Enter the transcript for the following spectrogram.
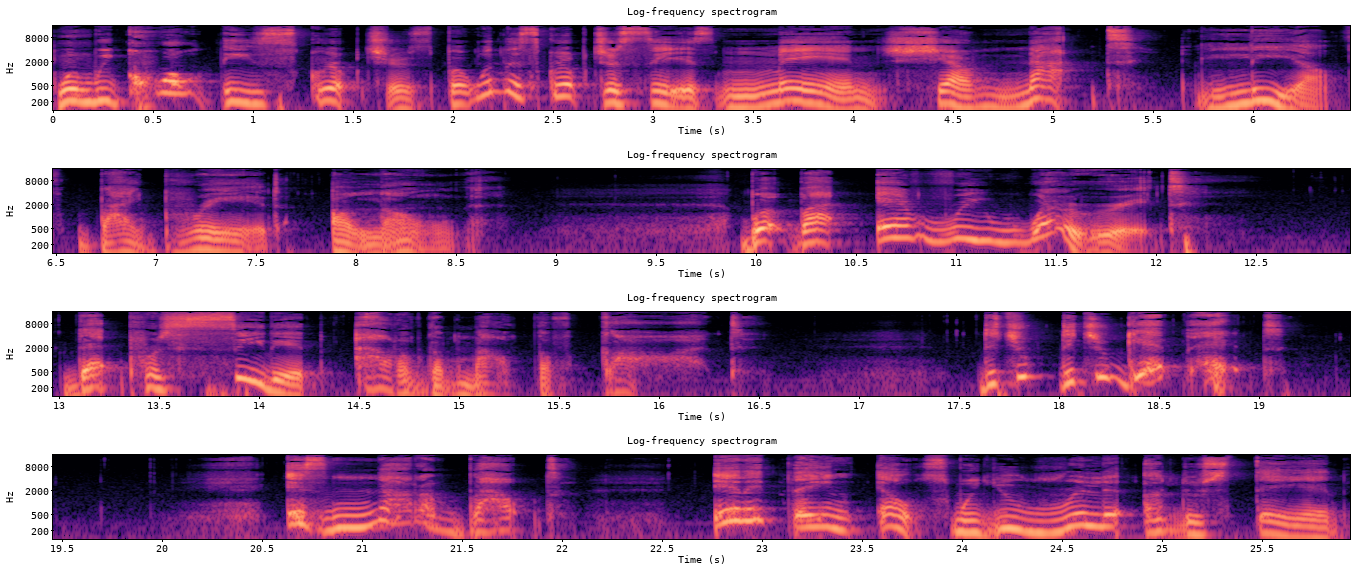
when we quote these scriptures. But when the scripture says, man shall not live by bread alone, but by every word that proceeded out of the mouth of God. Did you did you get that? It's not about anything else when you really understand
